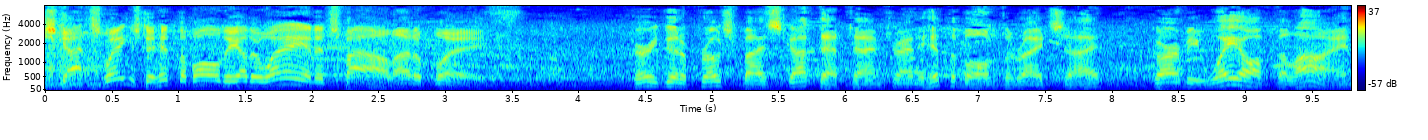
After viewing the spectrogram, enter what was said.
Scott swings to hit the ball the other way, and it's foul out of play. Very good approach by Scott that time, trying to hit the ball to the right side. Garvey way off the line.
